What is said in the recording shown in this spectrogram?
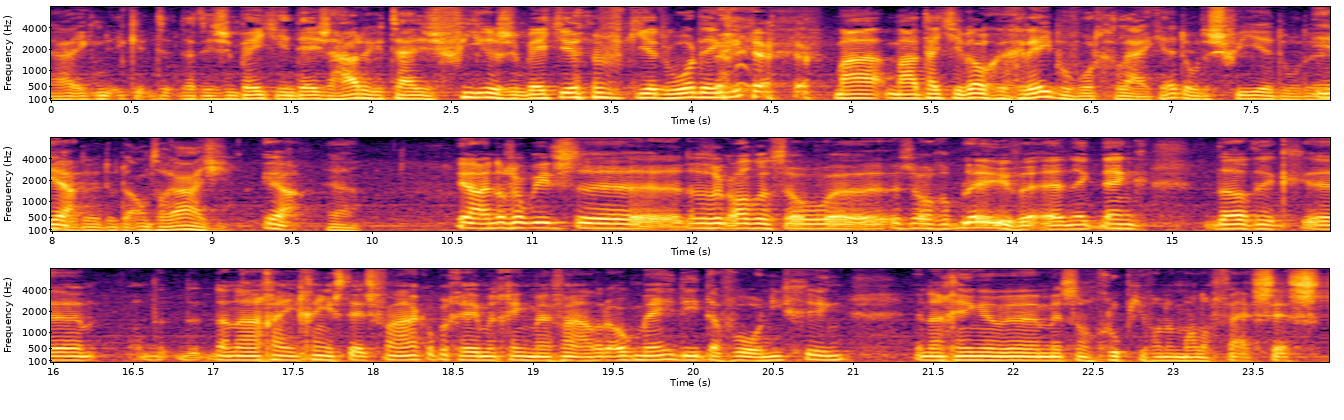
Ja, ik, ik, dat is een beetje in deze huidige tijd is virus een beetje een verkeerd woord, denk ik. Maar, maar dat je wel gegrepen wordt gelijk, hè? Door de sfeer, door de, door, de, door de entourage. Ja. ja. Ja, en dat is ook iets, uh, dat is ook altijd zo, uh, zo gebleven. En ik denk dat ik, uh, daarna ging ging je steeds vaker. Op een gegeven moment ging mijn vader ook mee, die daarvoor niet ging. En dan gingen we met zo'n groepje van een man of vijf, zes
